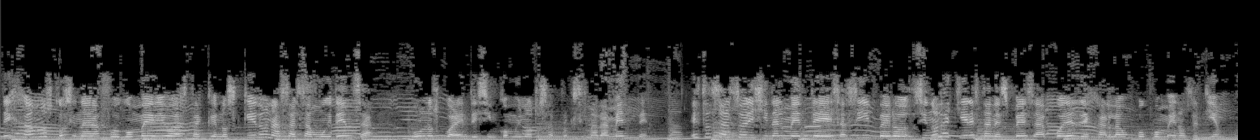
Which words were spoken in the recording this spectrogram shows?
Dejamos cocinar a fuego medio hasta que nos quede una salsa muy densa, unos 45 minutos aproximadamente. Esta salsa originalmente es así, pero si no la quieres tan espesa, puedes dejarla un poco menos de tiempo.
